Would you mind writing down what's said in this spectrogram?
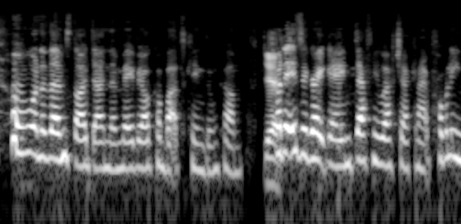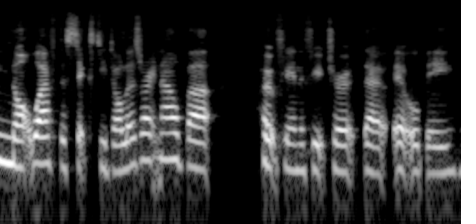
one of them's died down, then maybe I'll come back to Kingdom Come. Yeah. But it is a great game, definitely worth checking out. Probably not worth the sixty dollars right now, but hopefully in the future that it will be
